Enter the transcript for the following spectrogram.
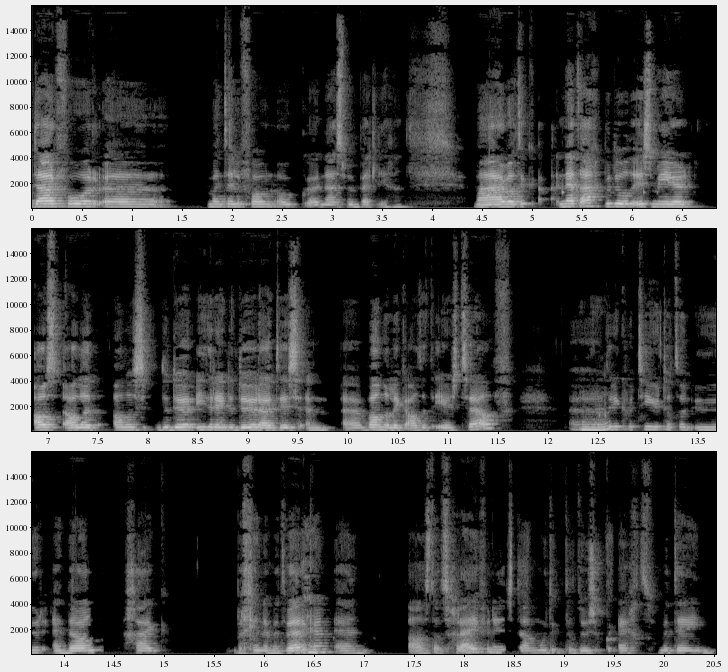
daarvoor uh, mijn telefoon ook uh, naast mijn bed liggen. Maar wat ik net eigenlijk bedoelde is meer als alle, alles de deur, iedereen de deur uit is en uh, wandel ik altijd eerst zelf. Uh, mm Drie kwartier tot een uur. En dan ga ik beginnen met werken. En als dat schrijven is, dan moet ik dat dus ook echt meteen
